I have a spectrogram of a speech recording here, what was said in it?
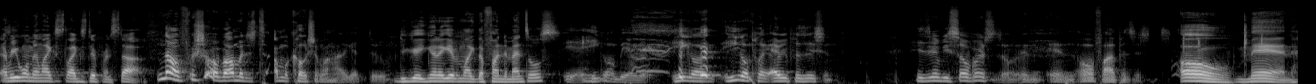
Every woman likes likes different stuff. No, for sure, but I'm gonna just I'm gonna coach him on how to get through. You- You're gonna give him like the fundamentals. Yeah, he gonna be able. To, he gonna he gonna play every position. He's gonna be so versatile in in all five positions. Oh man!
